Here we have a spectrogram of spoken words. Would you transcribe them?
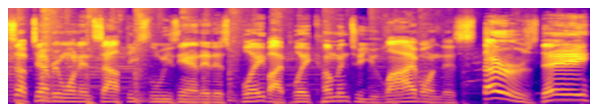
What's up to everyone in Southeast Louisiana? It is play by play coming to you live on this Thursday.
